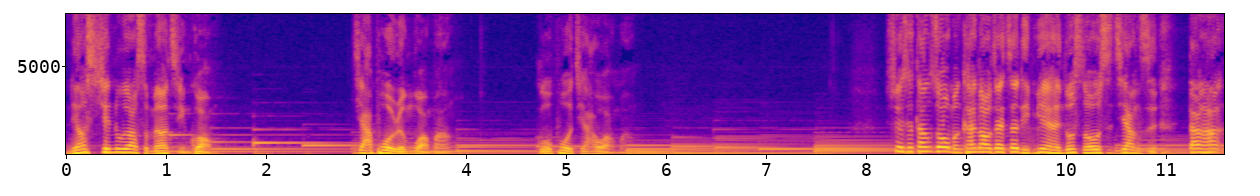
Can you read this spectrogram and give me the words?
你要陷入到什么样的情况？家破人亡吗？国破家亡吗？所以在当中，我们看到在这里面，很多时候是这样子。当他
